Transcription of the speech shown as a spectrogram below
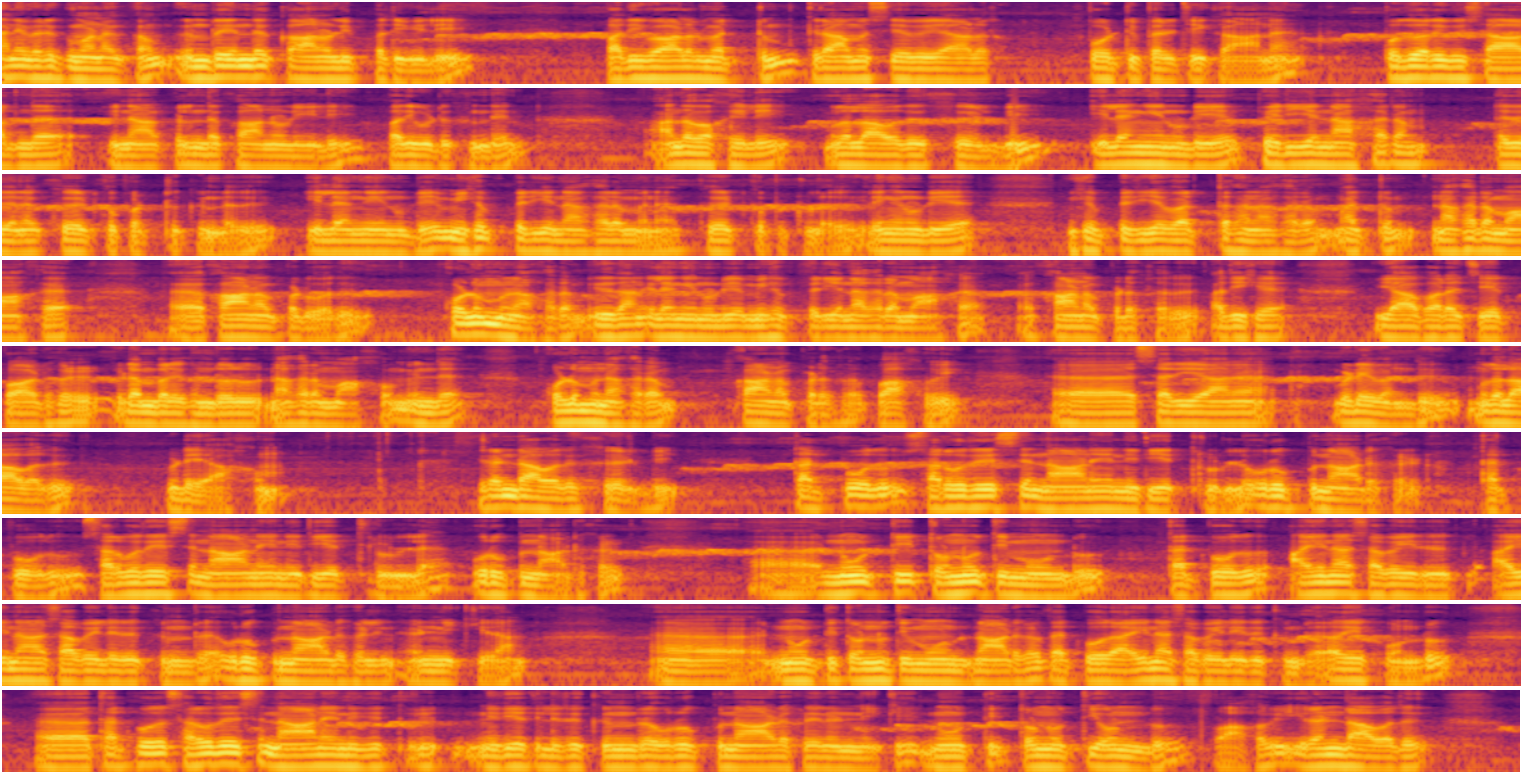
அனைவருக்கும் வணக்கம். இன்று இந்த காணொளி பதிவிலே பதிவாளர் மற்றும் கிராம சேவையாளர் போட்டி பரீட்சைக்கான பொது அறிவு சார்ந்த வினாக்கள் இந்த காணொளியிலே பதிவிடுகின்றேன். அந்த வகையிலே முதலாவது கேள்வி இலங்கையினுடைய பெரிய நகரம் எது என கேட்கப்பட்டிருக்கின்றது. இலங்கையினுடைய மிகப்பெரிய நகரம் என கேட்கப்பட்டுள்ளது. இலங்கையினுடைய மிகப்பெரிய வர்த்தக நகரம் மற்றும் நகரமாக காணப்படுவது கொழும்பு நகரம். இதுதான் இலங்கையினுடைய மிகப்பெரிய நகரமாக காணப்படுகிறது. அதிக வியாபார செயற்பாடுகள் இடம்பெறுகின்ற ஒரு நகரமாகவும் இந்த கொழும்பு நகரம் காணப்படுகிறது. ஆகவே சரியான விடை வந்து முதலாவது விடையாகும். இரண்டாவது கேள்வி. தற்போது சர்வதேச நாணய நிதியத்தில் உள்ள உறுப்பு நாடுகள். தற்போது சர்வதேச நாணய நிதியத்தில் உள்ள உறுப்பு நாடுகள் நூற்றி தொண்ணூற்றி மூன்று தற்போது ஐநா சபையில் ஐநா சபையில் இருக்கின்ற உறுப்பு நாடுகளின் எண்ணிக்கை தான் நூற்றி தொண்ணூற்றி மூன்று நாடுகள் தற்போது ஐநா சபையில் இருக்கின்றது. அதே போன்று தற்போது சர்வதேச நாணய நிதியத்தில் நிதியத்தில் இருக்கின்ற உறுப்பு நாடுகளின் எண்ணிக்கை நூற்றி தொண்ணூற்றி ஒன்று ஆகவே இரண்டாவது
